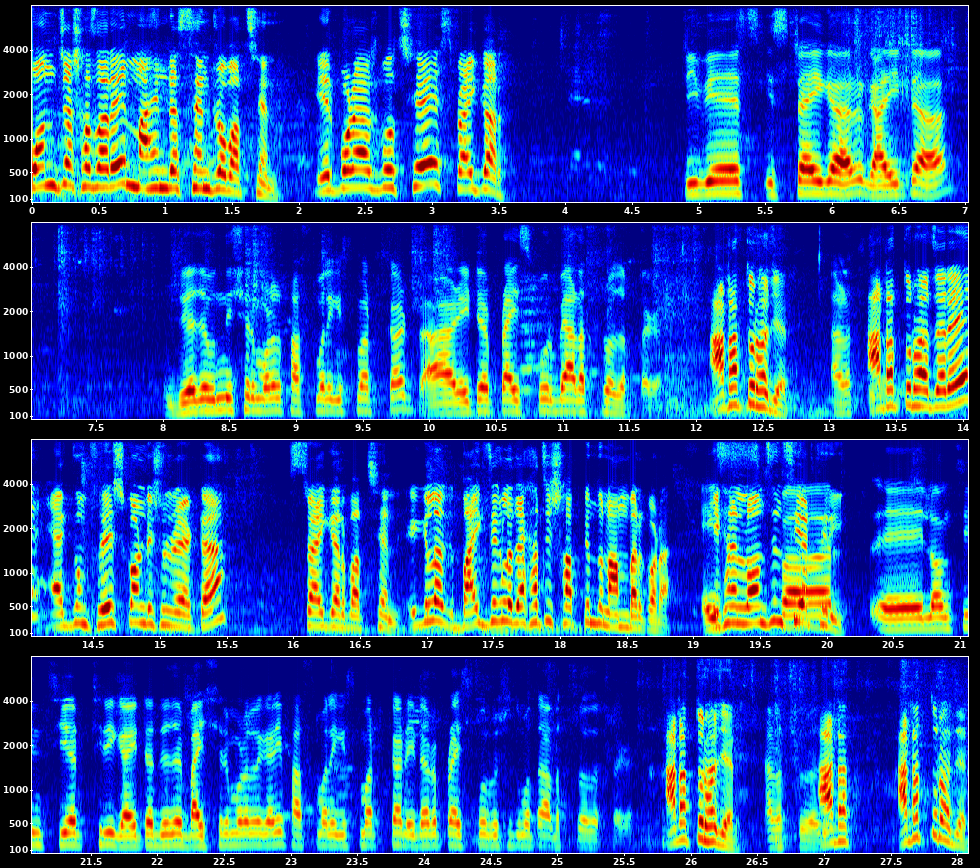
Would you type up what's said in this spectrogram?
পঞ্চাশ হাজারে মাহিন্দ্রা সেন্ট্রো পাচ্ছেন। এরপরে আসব হচ্ছে স্ট্রাইকার। টিভিএস স্ট্রাইগার গাড়িটা দুই হাজার উনিশের মডেল ফার্স্ট মালিক স্মার্ট কার্ড আর এটার প্রাইস পড়বে আটাত্তর হাজার টাকা। আটাত্তর হাজার। আটাত্তর হাজারে। একদম ফ্রেশ কন্ডিশনের একটা স্ট্রাইকার পাচ্ছেন। এগুলো বাইক যেগুলো দেখাচ্ছি সব কিন্তু নাম্বার করা। এখানে লঞ্চেন সিআর থ্রি লঞ্চিন সিআর থ্রি গাড়িটা দু হাজার বাইশের মডেলের গাড়ি ফার্স্ট মালিক স্মার্ট কার্ড এটারও প্রাইস পড়বে শুধুমাত্র আটাত্তর হাজার টাকা। আটাত্তর হাজার। আটাত্তর আটাত্তর আটাত্তর হাজার।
